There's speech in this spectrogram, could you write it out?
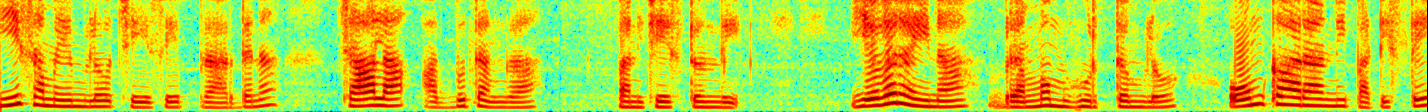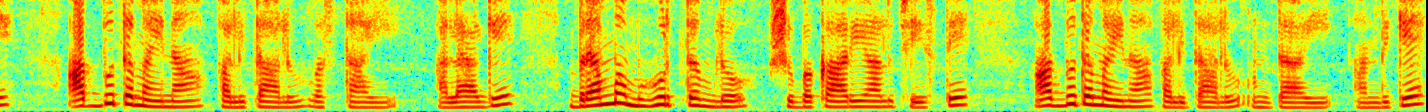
ఈ సమయంలో చేసే ప్రార్థన చాలా అద్భుతంగా పనిచేస్తుంది. ఎవరైనా బ్రహ్మ ముహూర్తంలో ఓంకారాన్ని పఠిస్తే అద్భుతమైన ఫలితాలు వస్తాయి. అలాగే బ్రహ్మ ముహూర్తంలో శుభకార్యాలు చేస్తే అద్భుతమైన ఫలితాలు ఉంటాయి. అందుకే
